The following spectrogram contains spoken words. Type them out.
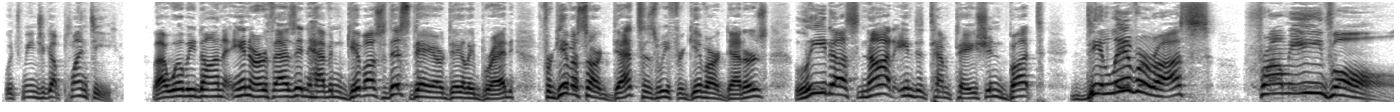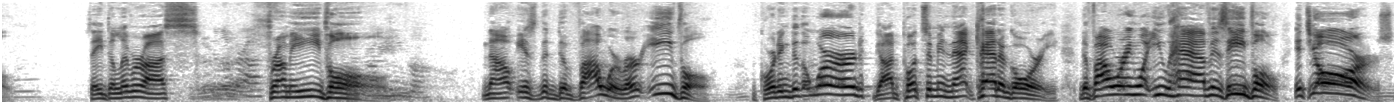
which means you got plenty thy will be done in earth as in heaven. Give us this day our daily bread. Forgive us our debts as we forgive our debtors. Lead us not into temptation but deliver us from evil. Say deliver us, deliver us from evil. Now is the devourer evil? According to the word God puts him in that category. Devouring what you have is evil. It's yours.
